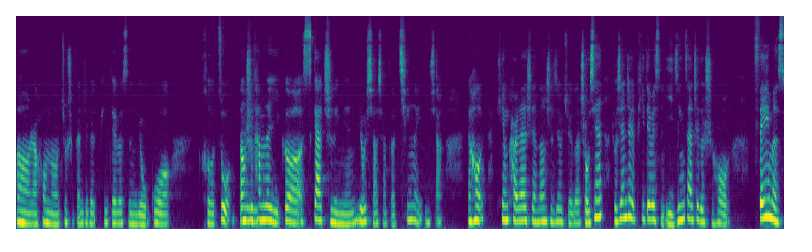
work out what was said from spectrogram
嗯，然后呢，就是跟这个 Pete Davidson 有过合作，当时他嗯们的一个 sketch 里面有小小的亲了一下，然后 Kim Kardashian 当时就觉得，首先，首先这个 Pete Davidson 已经在这个时候 famous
